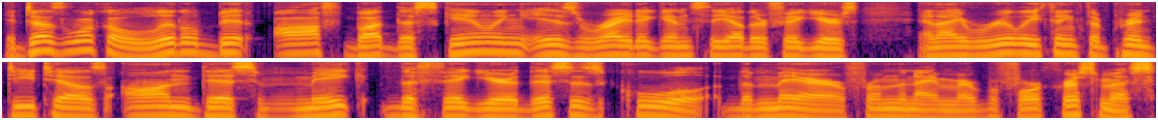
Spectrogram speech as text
It does look a little bit off, but the scaling is right against the other figures, and I really think the print details on this make the figure. This is cool, the mayor from the Nightmare Before Christmas.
